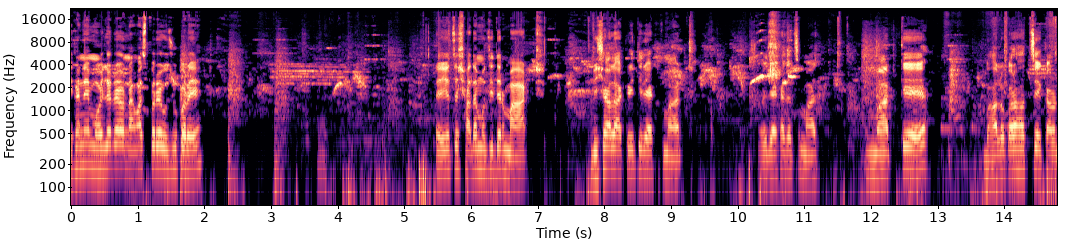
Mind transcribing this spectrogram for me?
এখানে মহিলারাও নামাজ পড়ে উজু করে। এই হচ্ছে সাদা মসজিদের মাঠ, বিশাল আকৃতির এক মাঠ। ওই দেখা যাচ্ছে মাঠ, মাঠকে ভালো করা হচ্ছে কারণ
